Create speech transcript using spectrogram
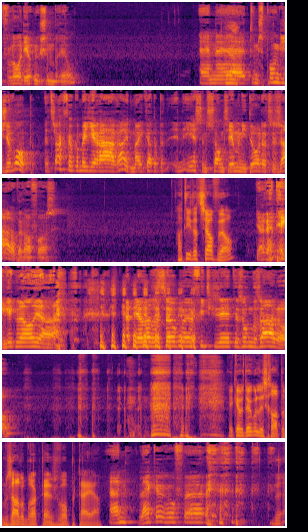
verloor hij ook nog zijn bril. En eh, Ja. toen sprong hij zo op. Het zag er ook een beetje raar uit, maar ik had op het, in eerste instantie helemaal niet door dat zijn zadel eraf was. had hij dat zelf wel? Ja, dat denk ik wel, ja. Heb jij wel eens zo op een fiets gezeten zonder zadel? ik heb het ook wel eens gehad dat mijn zadel brak tijdens een valpartij, ja. En? Lekker? Of, eh,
